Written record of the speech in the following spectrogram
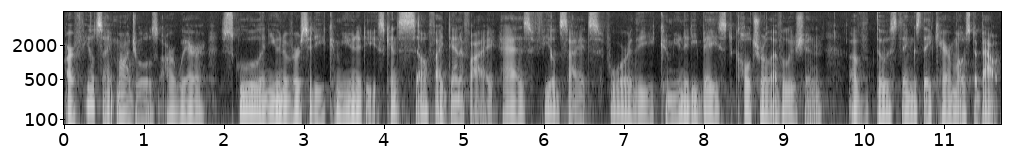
our field site modules are where school and university communities can self identify as field sites for the community based cultural evolution of those things they care most about.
